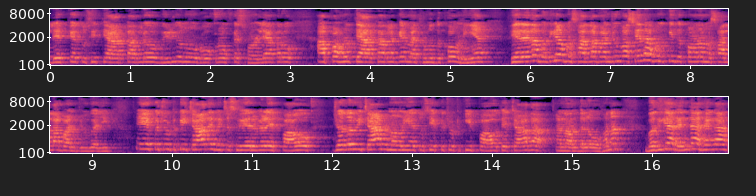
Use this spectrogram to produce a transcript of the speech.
ਲਿਖ ਕੇ ਤੁਸੀਂ ਤਿਆਰ ਕਰ ਲਿਓ, ਵੀਡੀਓ ਨੂੰ ਰੋਕ ਰੋਕ ਕੇ ਸੁਣ ਲਿਆ ਕਰੋ। ਆਪਾਂ ਹੁਣ ਤਿਆਰ ਕਰਨ ਲੱਗੇ, ਮੈਂ ਤੁਹਾਨੂੰ ਦਿਖਾਉਣੀ ਹੈ ਫਿਰ ਇਹਦਾ ਵਧੀਆ ਮਸਾਲਾ ਬਣ ਜੂ, ਬਸ ਇਹਦਾ ਹੁਣ ਕੀ ਦਿਖਾਉਣਾ, ਮਸਾਲਾ ਬਣ ਜੂਗਾ ਜੀ। ਇੱਕ ਚੁਟਕੀ ਚਾਹ ਦੇ ਵਿੱਚ ਸਵੇਰ ਵੇਲੇ ਪਾਓ, ਜਦੋਂ ਵੀ ਚਾਹ ਬਣਾਉਣੀ ਹੈ ਤੁਸੀਂ ਇੱਕ ਚੁਟਕੀ ਪਾਓ ਤੇ ਚਾਹ ਦਾ ਆਨੰਦ ਲਓ, ਹਨਾ? ਵਧੀਆ ਰਹਿੰਦਾ ਹੈਗਾ।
